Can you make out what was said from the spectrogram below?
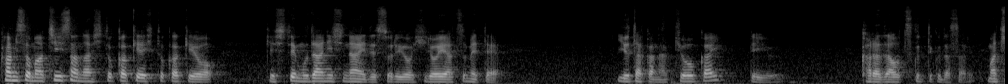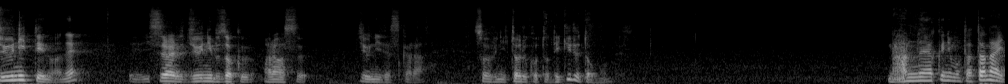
神様は小さな一かけ一かけを決して無駄にしないでそれを拾い集めて豊かな教会っていう体を作ってくださる、まあ、12っていうのはねイスラエル12部族表す12ですからそういうふうに取ることできると思うんです。何の役にも立たないっ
